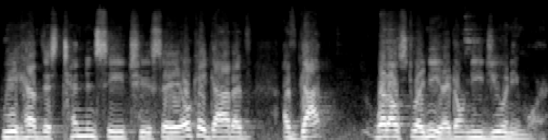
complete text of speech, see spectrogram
we have this tendency to say, okay, God, I've, I've got, what else do I need? I don't need you anymore.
